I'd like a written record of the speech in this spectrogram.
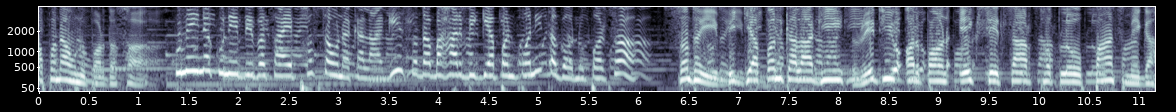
अपनाउनु पर्दछ। कुनै न कुनै व्यवसाय फस्टाउनका लागि सदाबहार विज्ञापन पनि त गर्नुपर्छ। सधैँ विज्ञापनका लागि रेडियो अर्पण एक सय चार थप्लो पाँच मेगा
